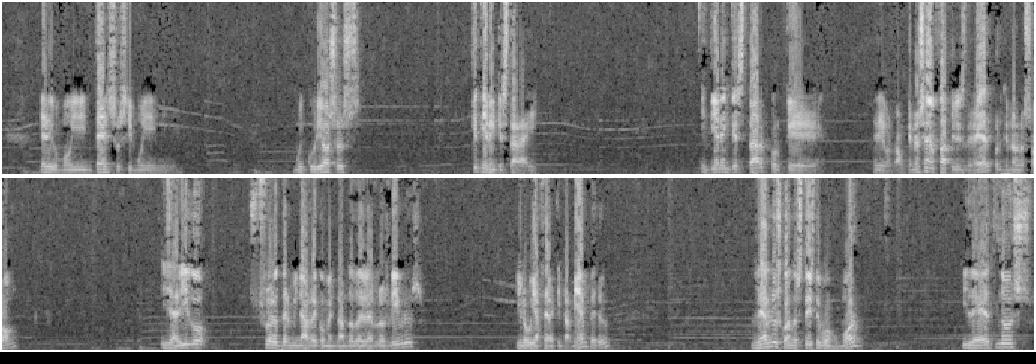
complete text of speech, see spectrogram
ya digo, muy intensos y muy, muy curiosos que tienen que estar ahí. Y tienen que estar porque, digo, aunque no sean fáciles de leer, porque no lo son, y ya digo, suelo terminar recomendando de leer los libros, y lo voy a hacer aquí también, pero leerlos cuando estéis de buen humor, y leedlos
